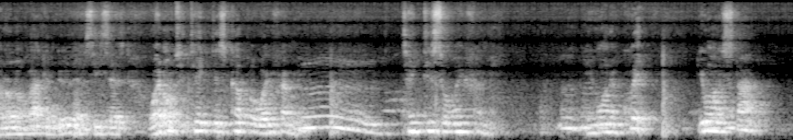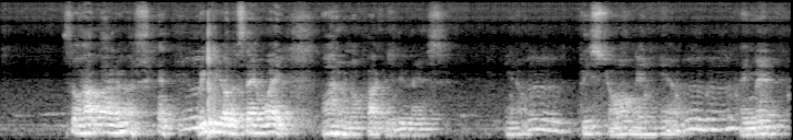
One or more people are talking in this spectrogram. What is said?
I don't know if I can do this. He says, why don't you take this cup away from me? Mm. Take this away from me. Mm-hmm. You want to quit. You want to mm-hmm. stop. So how about us? we mm. feel the same way. Well, I don't know if I can do this. You know, mm. be strong in Him. Mm-hmm. Amen.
